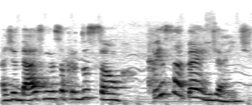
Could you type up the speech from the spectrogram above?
ajudasse nessa produção. Pensa bem, gente.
